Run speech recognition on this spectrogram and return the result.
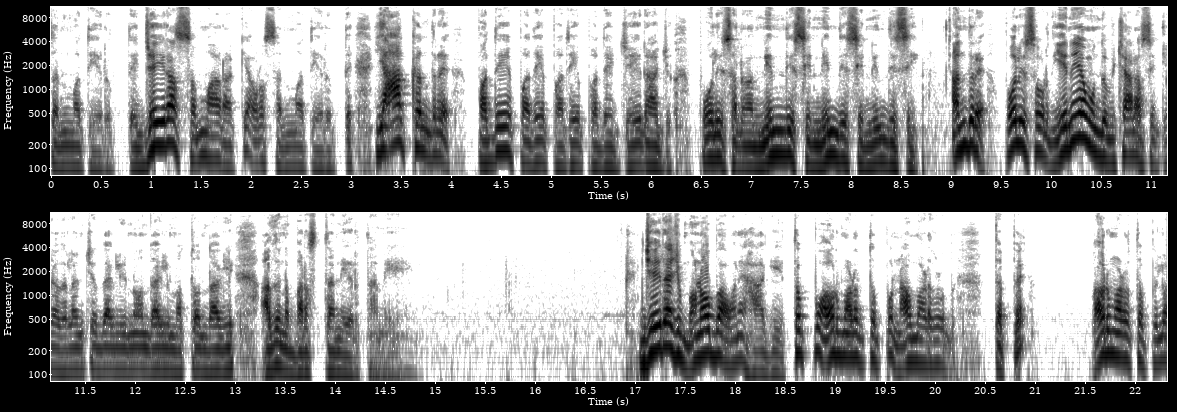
ಸನ್ಮತಿ ಇರುತ್ತೆ. ಜೈರಾಜ್ ಸಂಹಾರಕ್ಕೆ ಅವರ ಸನ್ಮತಿ ಇರುತ್ತೆ. ಯಾಕಂದರೆ ಪದೇ ಪದೇ ಪದೇ ಪದೇ ಜೈರಾಜು ಪೊಲೀಸರನ್ನು ನಿಂದಿಸಿ ನಿಂದಿಸಿ ನಿಂದಿಸಿ. ಅಂದರೆ ಪೊಲೀಸವ್ರದ್ದು ಏನೇ ಒಂದು ವಿಚಾರ ಸಿಕ್ಕಲಿ ಅದು ಲಂಚದ್ದಾಗಲಿ ಇನ್ನೊಂದಾಗಲಿ, ಮತ್ತೊಂದಾಗಲಿ, ಅದನ್ನು ಬರೆಸ್ತಾನೆ ಇರ್ತಾನೆ. ಜಯರಾಜ್ ಮನೋಭಾವನೆ ಹಾಗೆ. ತಪ್ಪು, ಅವ್ರು ಮಾಡೋದು ತಪ್ಪು, ನಾವು ಮಾಡೋದು ತಪ್ಪೆ. ಅವ್ರು ಮಾಡೋದು ತಪ್ಪಿಲ್ಲ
